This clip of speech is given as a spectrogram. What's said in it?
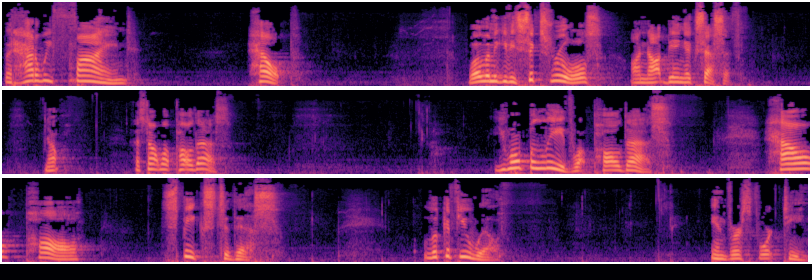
But how do we find help? Well, let me give you six rules on not being excessive. No, that's not what Paul does. You won't believe what Paul does. How Paul speaks to this. Look, if you will, in verse 14.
